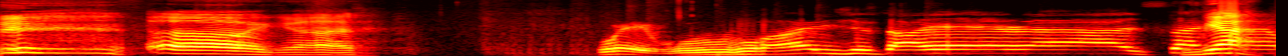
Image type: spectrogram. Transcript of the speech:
my god. Wait, what? He's just out here uh, Yeah.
